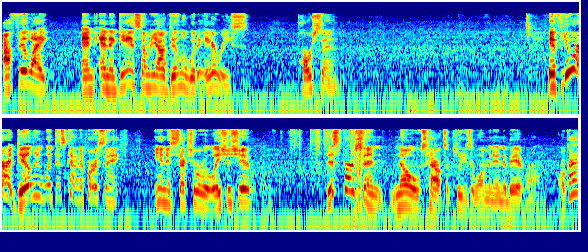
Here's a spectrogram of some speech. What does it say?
I feel like, and, and again, some of y'all dealing with Aries person. If you are dealing with this kind of person in a sexual relationship, this person knows how to please a woman in the bedroom. Okay?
